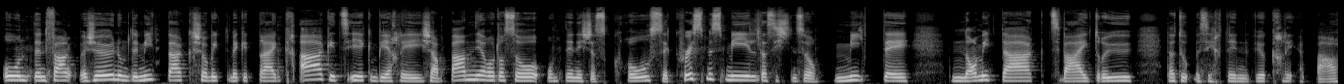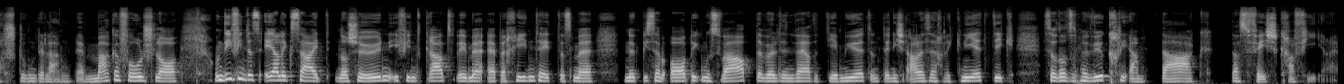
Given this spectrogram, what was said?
und dann fängt man schön um den Mittag schon mit einem Getränk an, gibt es irgendwie ein bisschen Champagner oder so? Und dann ist das große Christmas Meal, das ist dann so Mitte, Nachmittag, zwei, drei, da tut man sich dann wirklich ein paar Stunden lang den Magen vollschlagen. Und ich finde das ehrlich gesagt noch schön. Ich finde gerade, wenn man eben Kind hat, dass man nicht bis am Abend muss warten, weil dann werden die müde und dann ist alles ein bisschen genietig, sondern dass man wirklich am Tag das Fest kann feiern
